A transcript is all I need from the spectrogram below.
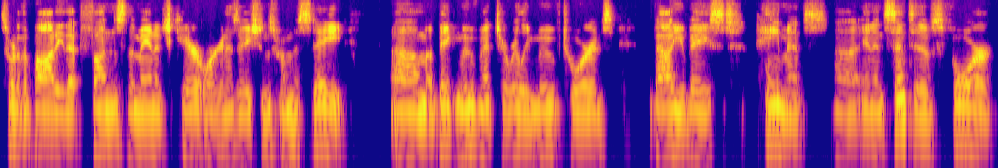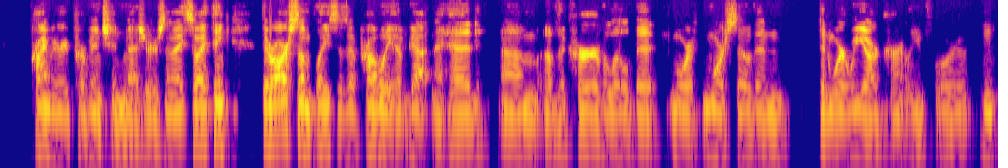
sort of the body that funds the managed care organizations from the state, um, a big movement to really move towards value based payments uh, and incentives for primary prevention measures. And I, so I think there are some places that probably have gotten ahead um, of the curve a little bit more, more so than, than where we are currently in Florida. Mm-hmm.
